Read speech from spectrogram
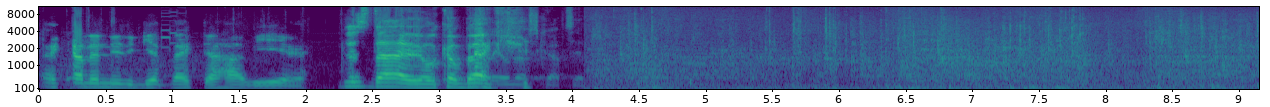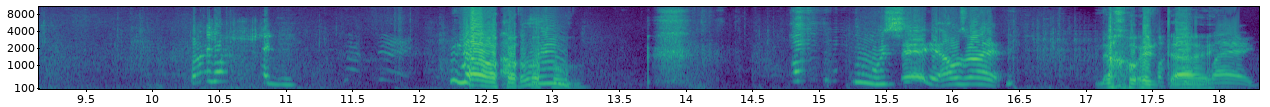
I kind of need to get back to Javier. Just die. It'll come back. Rally on us, Captain. No. I believe. Oh shit! I was right. No, it Fucking died. lag.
